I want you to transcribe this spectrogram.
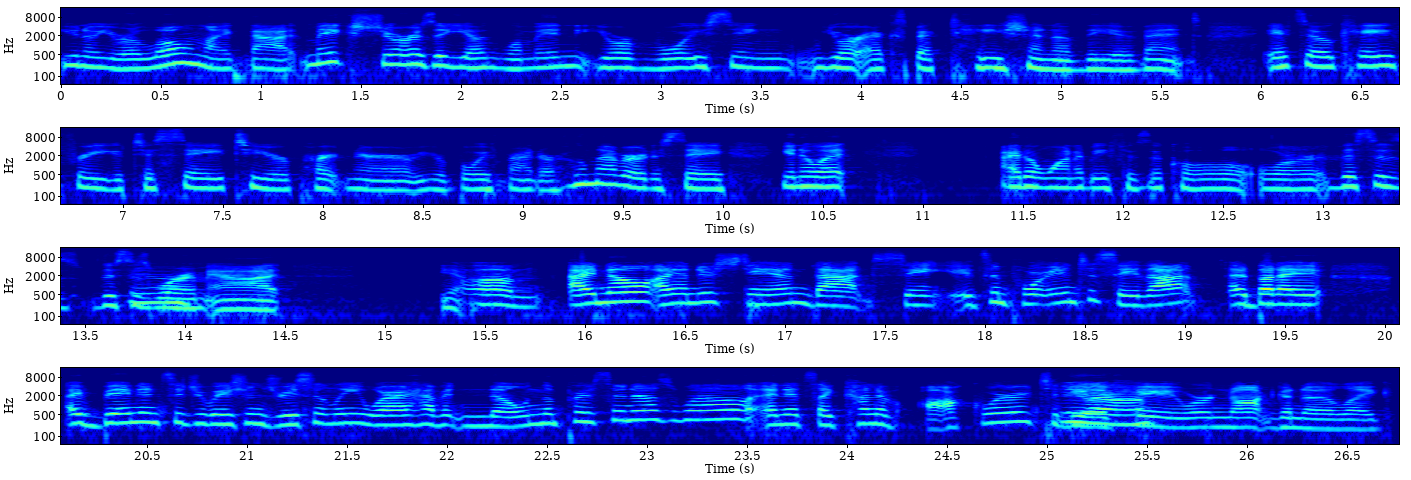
you know, you're alone like that, make sure as a young woman you're voicing your expectation of the event. It's okay for you to say to your partner, or your boyfriend or whomever to say, "You know what? I don't want to be physical or this is this is where I'm at. Yeah. Um, I know, I understand that saying it's important to say that, but I, I've been in situations recently where I haven't known the person as well, and it's like kind of awkward to be Yeah. like, "Hey, we're not gonna like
